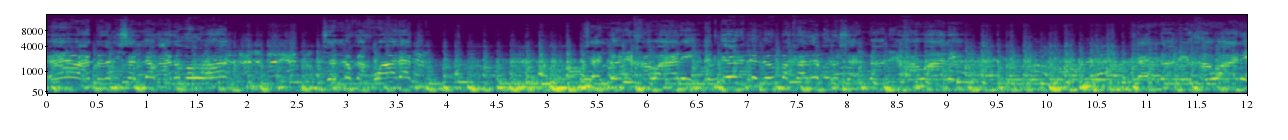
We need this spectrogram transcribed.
أيوه حتى تلاقي شلوك على ظهورهن شلوك اخوالك شلوني خوالي لقدروا يدلون بك هذا يقولوا شلوني خوالي شلوني خوالي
